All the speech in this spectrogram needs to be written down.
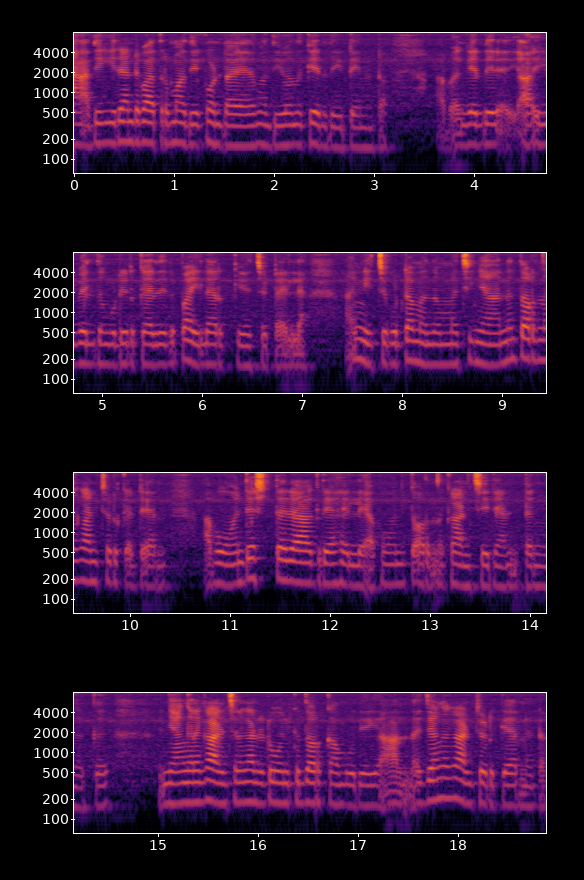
ആദ്യം ഈ രണ്ട് പാത്രം മതി കൊണ്ടുപോയാൽ മതിയോ എന്ന് കരുതിയിട്ടേന് കേട്ടോ അപ്പം കരുതി ഈ വലുതും കൂടി എടുക്കരുതിട്ട് പൈല ഇറക്കി വെച്ചിട്ടല്ല അന്നിച്ചുകൂട്ടം വന്നു ഉമ്മച്ചി ഞാനും തുറന്ന് കാണിച്ചു കൊടുക്കട്ടെ അപ്പോൾ ഓന്റെ ഇഷ്ടം ഒരു ആഗ്രഹമല്ലേ അപ്പോൾ ഓൻ തുറന്ന് കാണിച്ചു തരാണ് ഞാൻ അങ്ങനെ കാണിച്ചത് കണ്ടിട്ട് ഓനിക്കും തുറക്കാൻ പോതിയായി. അന്ന് അങ്ങ് കാണിച്ചു കൊടുക്കായിരുന്നു കേട്ടോ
